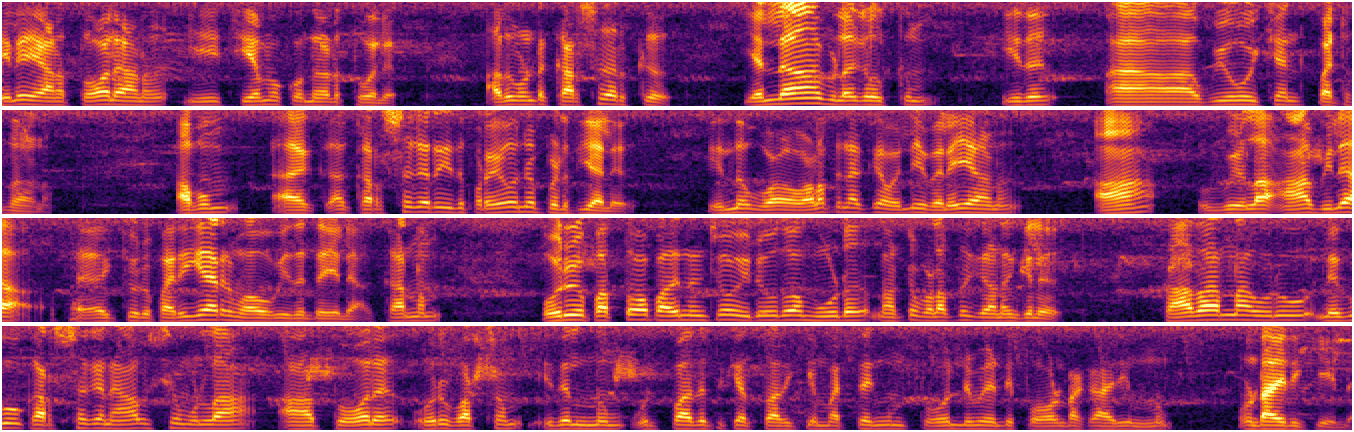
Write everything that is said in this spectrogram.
ഇലയാണ് തോലാണ് ഈ ചീമക്കൊന്നയുടെ തോൽ. അതുകൊണ്ട് കർഷകർക്ക് എല്ലാ വിളകൾക്കും ഇത് ഉപയോഗിക്കാൻ പറ്റുന്നതാണ്. അപ്പം കർഷകർ ഇത് പ്രയോജനപ്പെടുത്തിയാൽ ഇന്ന് വളത്തിനൊക്കെ വലിയ വിലയാണ്. ആ വിള ആ വില ഒരു പരിഹാരമാവും ഇതിന്റെ ഇല. കാരണം ഒരു പത്തോ പതിനഞ്ചോ ഇരുപതോ മൂട് നട്ട് വളർത്തുകയാണെങ്കിൽ സാധാരണ ഒരു ലഘു കർഷകന് ആവശ്യമുള്ള ആ തോൽ ഒരു വർഷം ഇതിൽ നിന്നും ഉൽപ്പാദിപ്പിക്കാൻ സാധിക്കും. മറ്റെങ്ങും തോലിന് വേണ്ടി പോകേണ്ട കാര്യമൊന്നും ഉണ്ടായിരിക്കില്ല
